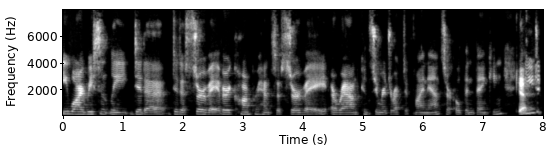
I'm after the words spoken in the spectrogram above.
EY recently did a did a survey, a very comprehensive survey around consumer directed finance or open banking. Yeah. Can you just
